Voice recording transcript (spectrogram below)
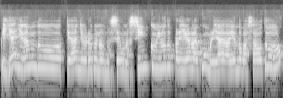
y ya llegando, quedan yo creo que unos, no sé, unos cinco minutos para llegar a la cumbre, ya habiendo pasado todo,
